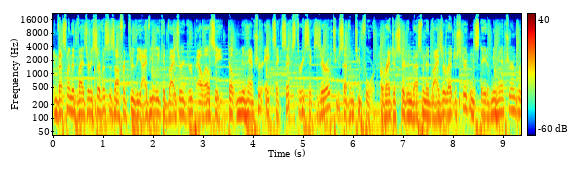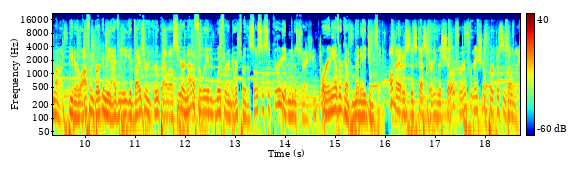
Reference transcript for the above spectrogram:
Investment advisory services offered through the Ivy League Advisory Group, LLC, Tilton, New Hampshire, 866 360 2724. A registered investment advisor registered in the state of New Hampshire and Vermont. Peter Laufenberg and the Ivy League Advisory Group, LLC are not affiliated with or endorsed by the Social Security Administration or any other government agency. All matters discussed during this show are for informational purposes only.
